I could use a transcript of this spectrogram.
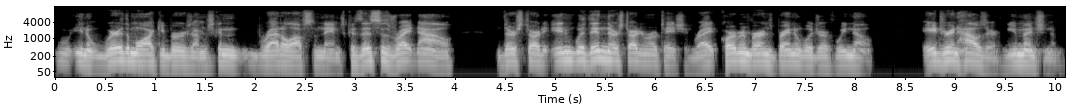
you know, where the Milwaukee Brewers, I'm just going to rattle off some names because this is right now they're starting in within their starting rotation, right? Corbin Burnes, Brandon Woodruff, we know. Adrian Houser, you mentioned him.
